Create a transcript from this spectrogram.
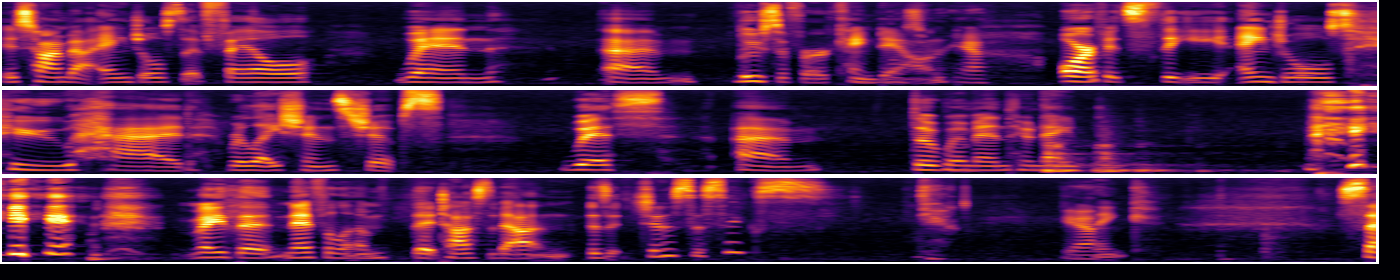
it's talking about angels that fell when um, Lucifer came down, Yeah. or if it's the angels who had relationships with um, the women who named made the Nephilim that talks about in, is it Genesis six? Yeah. Yeah. I think. So.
